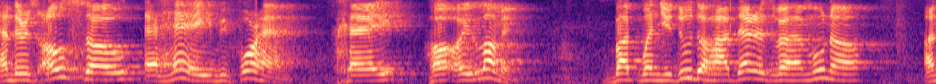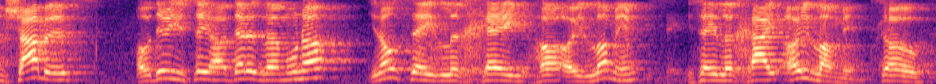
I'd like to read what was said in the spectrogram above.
and there's also a hey beforehand, chay ha'oilamim. But when you do the haderes v'hamuna on Shabbos, over there you say haderes v'hamuna, you don't say l'chay ha'oilamim, you say lechai oilamim. So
